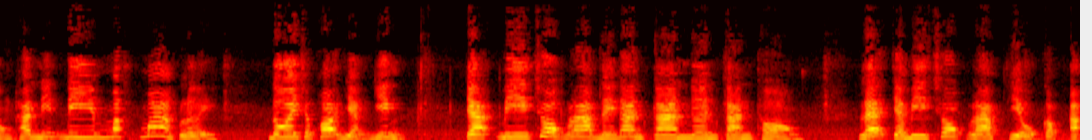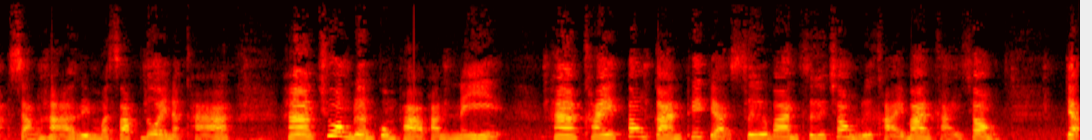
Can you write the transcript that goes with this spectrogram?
ของท่านนี้ดีมาก ๆ เลย โดยเฉพาะอย่างยิ่ง จะมีโชคลาภในด้านการเงินการทอง และจะมีโชคลาภเกี่ยวกับอสังหาริมทรัพย์ด้วยนะคะ หากช่วงเดือนกุมภาพันธ์นี้ หากใครต้องการที่จะซื้อบ้านซื้อช่องหรือขายบ้านขายช่อง จะ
